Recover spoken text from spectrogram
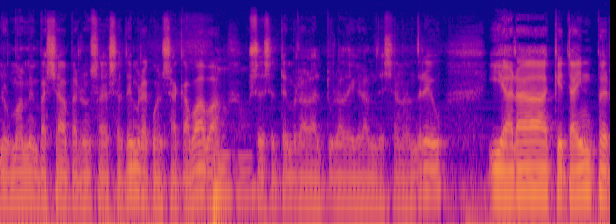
normalment baixava per 11 de setembre quan s'acabava, mm -hmm. 11 de setembre a l'altura de Gran de Sant Andreu, i ara aquest any per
